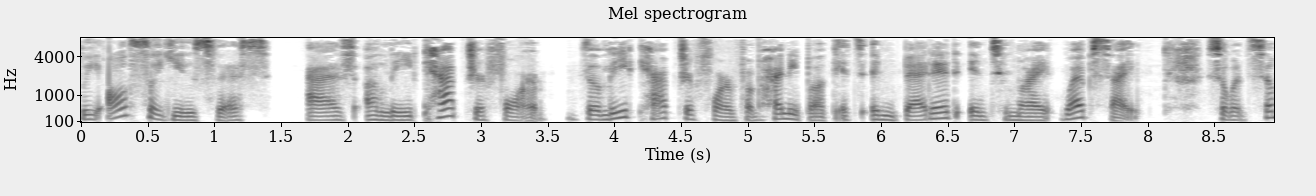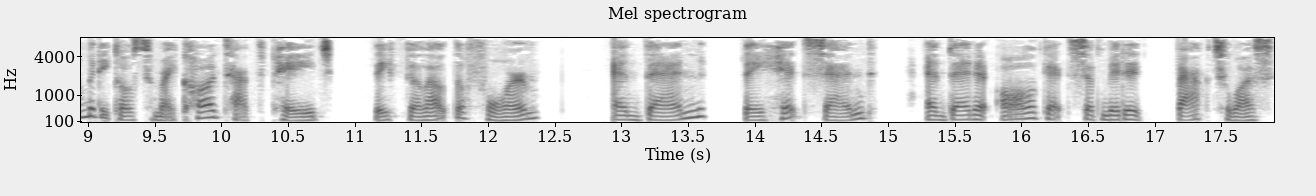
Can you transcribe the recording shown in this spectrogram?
we also use this as a lead capture form. The lead capture form from Honeybook, it's embedded into my website. So when somebody goes to my contact page, they fill out the form and then they hit send and then it all gets submitted back to us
